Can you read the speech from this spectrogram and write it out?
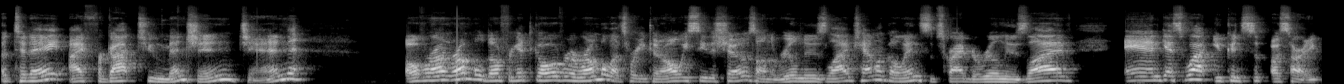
uh, today. I forgot to mention, Jen, over on Rumble. Don't forget to go over to Rumble. That's where you can always see the shows on the Real News Live channel. Go in, subscribe to Real News Live. And guess what? You can, oh, sorry,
